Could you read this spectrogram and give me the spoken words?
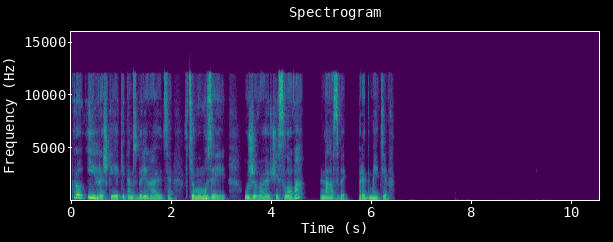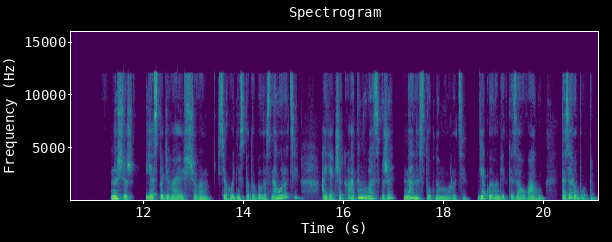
про іграшки, які там зберігаються в цьому музеї, уживаючи слова, назви предметів. Ну що ж, я сподіваюся, що вам сьогодні сподобалось на уроці, а я чекатиму вас вже на наступному уроці. Дякую вам, дітки, за увагу та за роботу.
